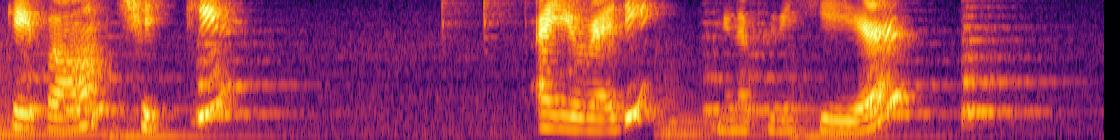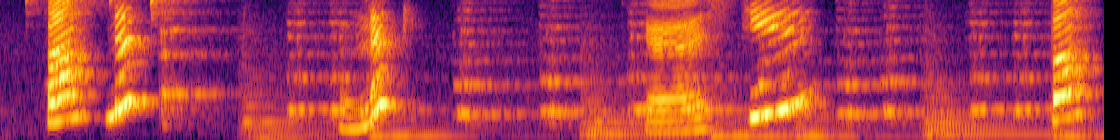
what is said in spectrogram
Okay, Bom, chicken. Are you ready? I'm gonna put it here. Bom, look. Bom, look. Goes to Bom.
